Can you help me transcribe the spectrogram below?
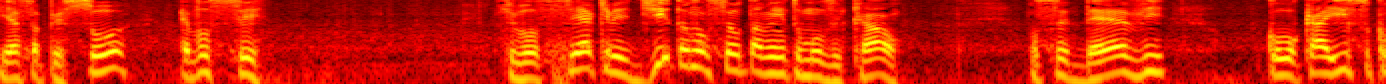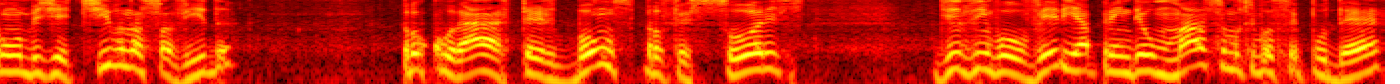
E essa pessoa é você. Se você acredita no seu talento musical, você deve colocar isso como objetivo na sua vida, procurar ter bons professores, desenvolver e aprender o máximo que você puder,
